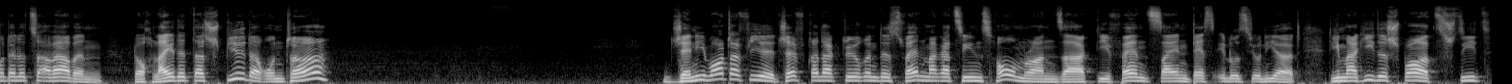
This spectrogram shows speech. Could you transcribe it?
Androiden-Modelle zu erwerben. Doch leidet das Spiel darunter? Jenny Waterfield, Chefredakteurin des Fanmagazins Home Run, sagt, die Fans seien desillusioniert. Die Magie des Sports sieht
